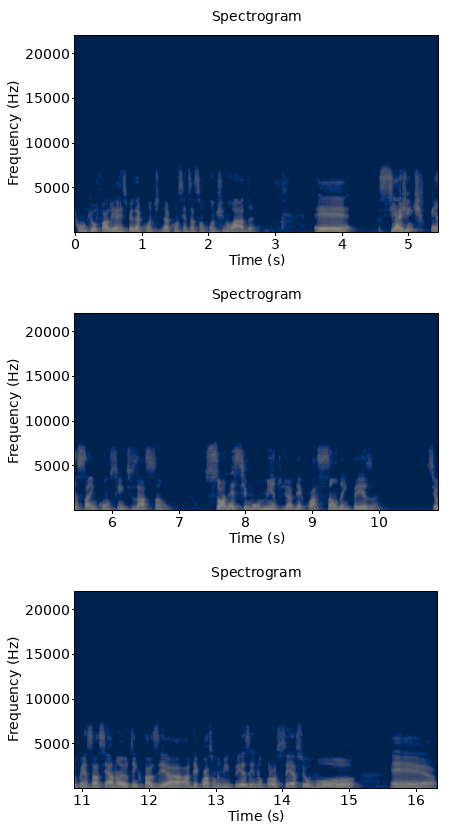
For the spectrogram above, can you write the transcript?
com o que eu falei a respeito da, da conscientização continuada. É, se a gente pensar em conscientização só nesse momento de adequação da empresa, se eu pensar assim, ah não, eu tenho que fazer a adequação da minha empresa e no processo eu vou é,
